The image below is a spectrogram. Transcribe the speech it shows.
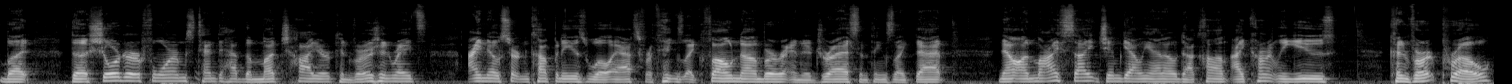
But the shorter forms tend to have the much higher conversion rates. I know certain companies will ask for things like phone number and address and things like that. Now, on my site, jimgaliano.com, I currently use Convert Pro.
